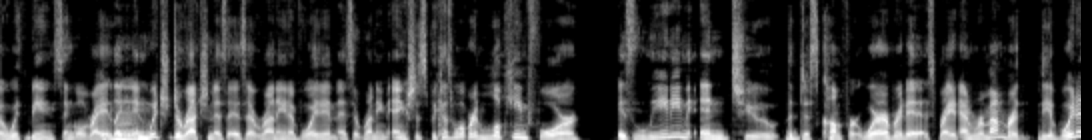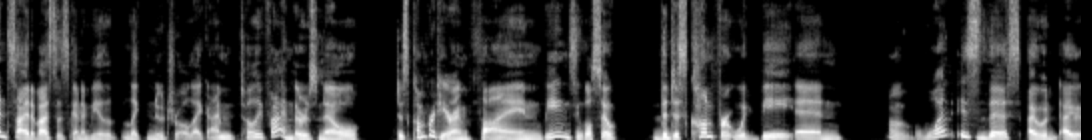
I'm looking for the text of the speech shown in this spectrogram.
uh, with being single right? Like Mhm. in which direction is it is it running avoidant is it running anxious? Because what we're looking for is leaning into the discomfort wherever it is right? And remember the avoidance side of us is going to be like neutral. Like i'm totally fine. There's no discomfort here. I'm fine being single. So the discomfort would be in what is this i would i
